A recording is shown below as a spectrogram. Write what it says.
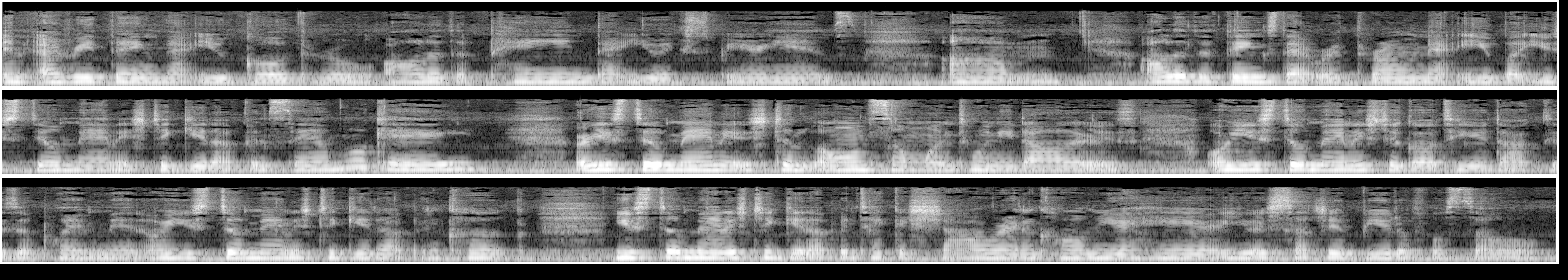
And everything that you go through, all of the pain that you experience, um, all of the things that were thrown at you, but you still managed to get up and say, I'm okay. Or you still managed to loan someone $20. Or you still managed to go to your doctor's appointment. Or you still managed to get up and cook. You still managed to get up and take a shower and comb your hair. You're such a beautiful soul.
